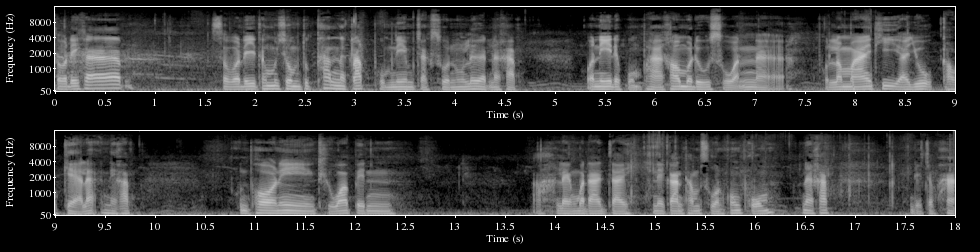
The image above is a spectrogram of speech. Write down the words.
สวัสดีครับ สวัสดีท่านผู้ชมทุกท่านนะครับ ผมเนมจากสวนลุงเลิศนะครับ วันนี้เดี๋ยวผมพาเข้ามาดูสวนผลไม้ที่อายุเก่าแก่แล้วนะครับ คุณพ่อนี่ถือว่าเป็นแรงบันดาลใจในการทำสวนของผมนะครับ เดี๋ยวจะพา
